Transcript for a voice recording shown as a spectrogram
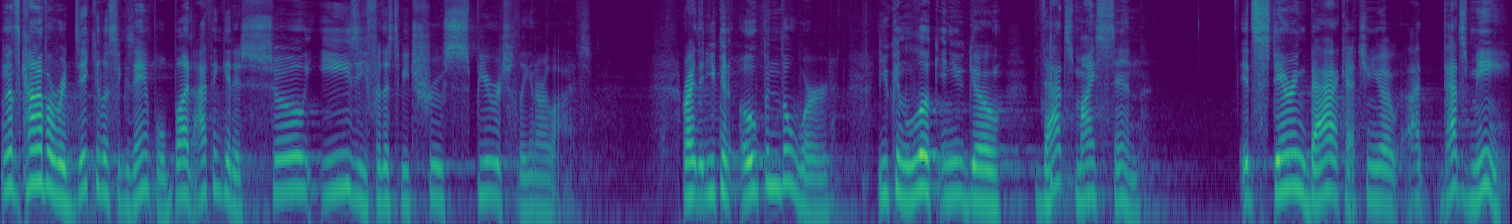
And that's kind of a ridiculous example, but I think it is so easy for this to be true spiritually in our lives. Right? That you can open the word, you can look and you go, that's my sin. It's staring back at you and you go, that's me.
